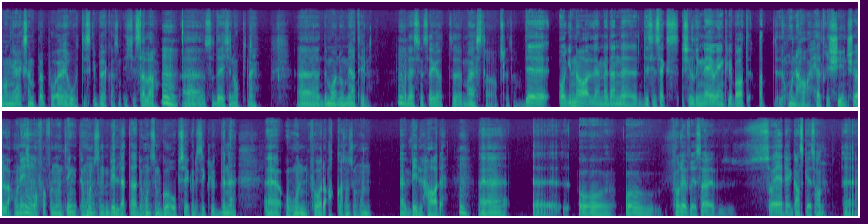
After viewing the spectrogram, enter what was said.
mange eksempler på erotiske bøker som ikke selger. Eh, så det er ikke nok, nei. Uh, det må noe mer til. Og det syns jeg at uh, Maestra absolutt har. Det originale med denne, disse sexskildringene er jo egentlig bare at, at hun har helt regien sjøl. Hun er ikke offer for noen ting. Det er hun som vil dette. Det er hun som går og oppsøker disse klubbene. og hun får det akkurat sånn som hun vil ha det. Og, og for øvrig så, så er det ganske sånn eh,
